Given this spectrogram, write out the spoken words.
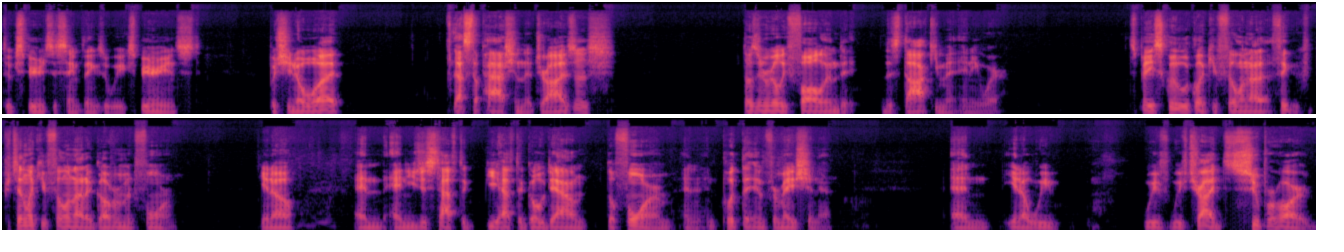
to experience the same things that we experienced. But you know what? That's the passion that drives us. Doesn't really fall into this document anywhere. It's basically look like you're filling out think pretend like you're filling out a government form, you know? And and you just have to you have to go down the form and, and put the information in. And you know we we've we've tried super hard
